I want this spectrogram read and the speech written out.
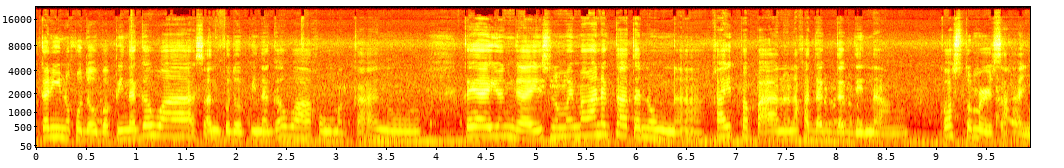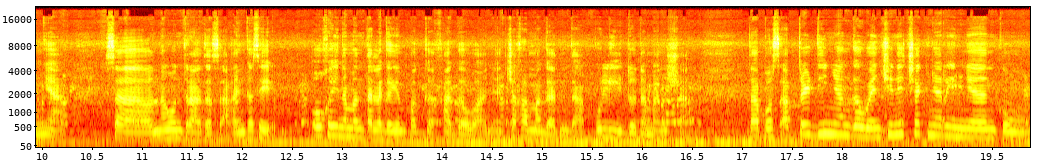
kanino ko daw ba pinagawa, saan ko daw pinagawa, kung magkano. Kaya yun guys, nung may mga nagtatanong na, kahit papaano nakadagdag din ng customer sa kanya sa nangontrata sa akin kasi okay naman talaga yung pagkakagawa niya tsaka maganda, pulido naman siya tapos after din niyang gawin, chine-check niya rin yan kung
